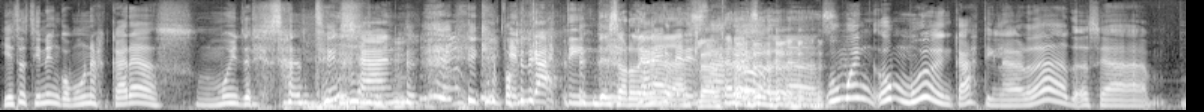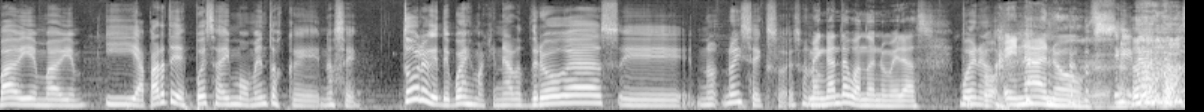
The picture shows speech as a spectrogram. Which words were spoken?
y estos tienen como unas caras muy interesantes. Y que El ponen- casting. Desordenadas. Claro, Caras desordenadas. un, buen, un muy buen casting, la verdad. O sea, va bien, va bien. Y aparte después hay momentos que, no sé, todo lo que te puedas imaginar, drogas, eh, no, no hay sexo, eso no. Me encanta cuando enumerás. Bueno. Tipo, enanos. Enanos.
